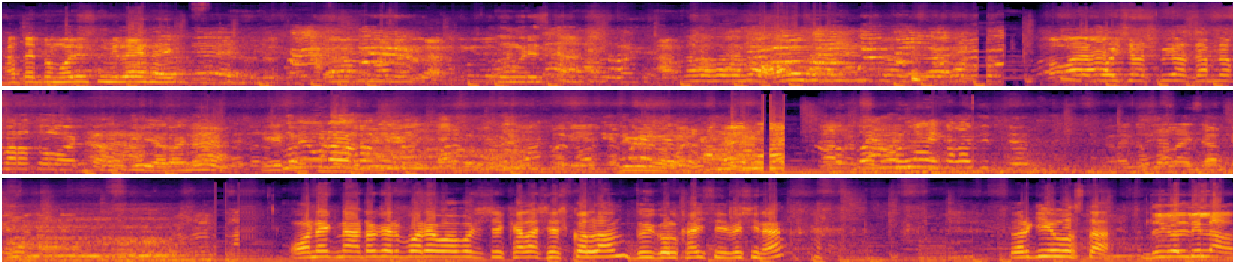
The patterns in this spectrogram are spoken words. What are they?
সাথে একটু মরিচ মিলাই খাই। আমার অনেক নাটকের পরে অবশেষে খেলা শেষ করলাম। দুই গোল খাইছি বেশি না। তোর কি অবস্থা? দুই গোল দিলাম।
